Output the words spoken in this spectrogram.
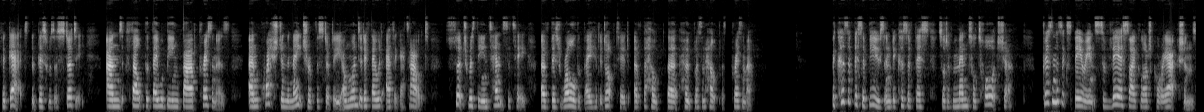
forget that this was a study and felt that they were being bad prisoners and questioned the nature of the study and wondered if they would ever get out. Such was the intensity of this role that they had adopted of the, hope, the hopeless and helpless prisoner. Because of this abuse and because of this sort of mental torture, prisoners experienced severe psychological reactions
